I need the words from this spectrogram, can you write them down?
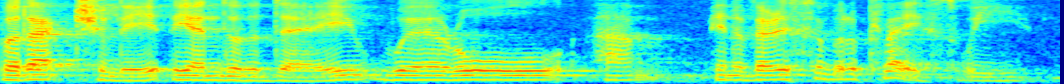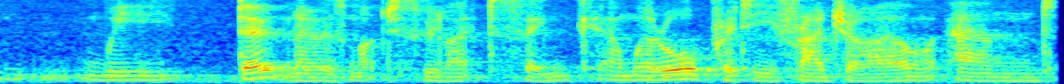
But actually, at the end of the day, we're all um, in a very similar place. We, we don't know as much as we like to think, and we're all pretty fragile and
